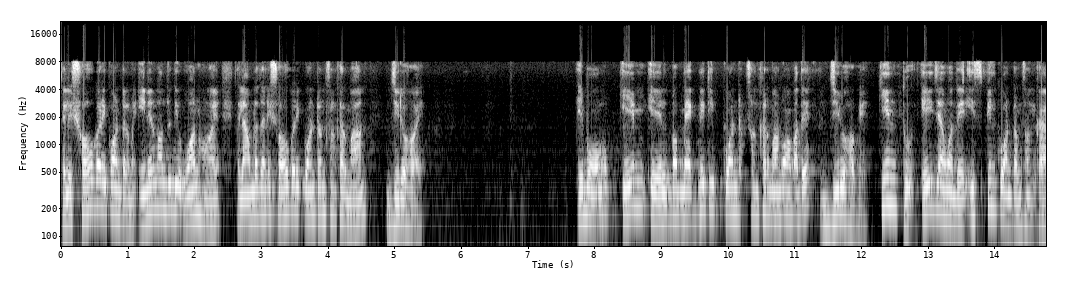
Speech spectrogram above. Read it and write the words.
তাহলে সহকারী কোয়ান্টাম এন এর মান যদি ওয়ান হয় তাহলে আমরা জানি সহকারী কোয়ান্টাম সংখ্যার মান জিরো হয়। এবং এম এল বা ম্যাগনেটিক কোয়ান্টাম সংখ্যার মানও আমাদের জিরো হবে। কিন্তু এই যে আমাদের স্পিন কোয়ান্টাম সংখ্যা,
